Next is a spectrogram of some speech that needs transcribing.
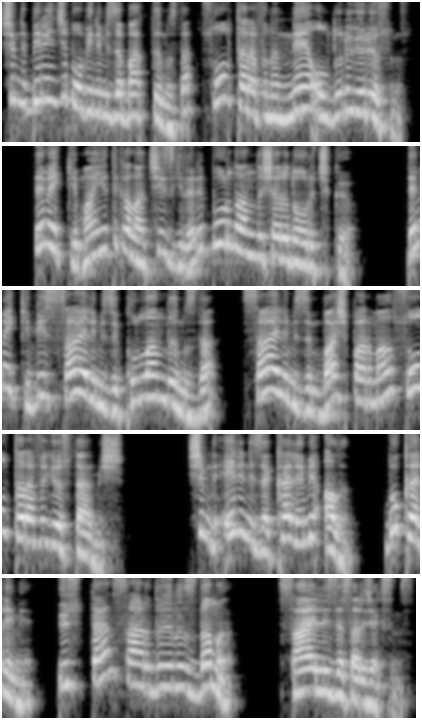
Şimdi birinci bobinimize baktığımızda sol tarafının N olduğunu görüyorsunuz. Demek ki manyetik alan çizgileri buradan dışarı doğru çıkıyor. Demek ki biz sağ elimizi kullandığımızda sağ elimizin baş parmağı sol tarafı göstermiş. Şimdi elinize kalemi alın. Bu kalemi üstten sardığınızda mı sağ elinizle saracaksınız.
